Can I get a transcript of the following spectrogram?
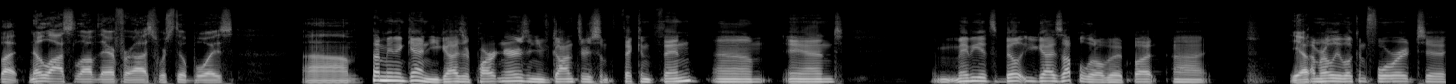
But no lost love there for us. We're still boys. Um, I mean, again, you guys are partners, and you've gone through some thick and thin, um, and maybe it's built you guys up a little bit. But uh, yep. I'm really looking forward to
